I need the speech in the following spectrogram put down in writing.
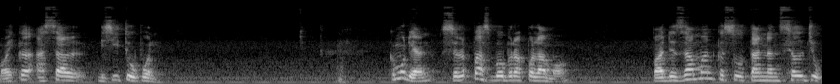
Mereka asal di situ pun. Kemudian selepas beberapa lama pada zaman Kesultanan Seljuk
